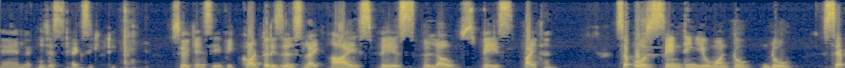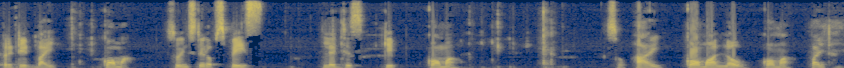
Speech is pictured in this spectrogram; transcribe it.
and let me just execute it. So you can see we got the results like i space love space python. Suppose same thing you want to do separated by comma. So instead of space let's just comma so i comma love comma python.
